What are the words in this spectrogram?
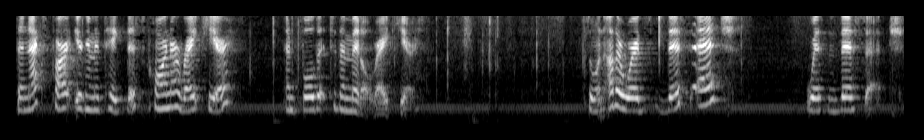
the next part, you're going to take this corner right here and fold it to the middle right here. So in other words, this edge with this edge.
